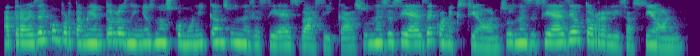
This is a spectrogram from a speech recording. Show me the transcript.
A través del comportamiento los niños nos comunican sus necesidades básicas, sus necesidades de conexión, sus necesidades de autorrealización,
